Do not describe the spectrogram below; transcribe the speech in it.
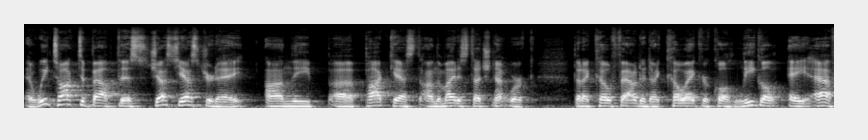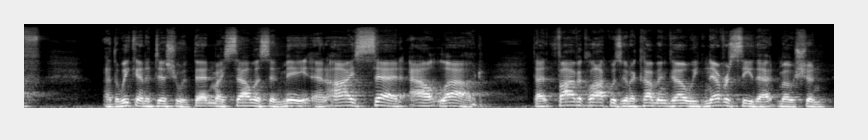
And we talked about this just yesterday on the uh, podcast on the MeidasTouch Network that I co founded, I co anchor called Legal AF, at the weekend edition with Ben Meiselas and me. And I said out loud that five o'clock was going to come and go. We'd never see that motion.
